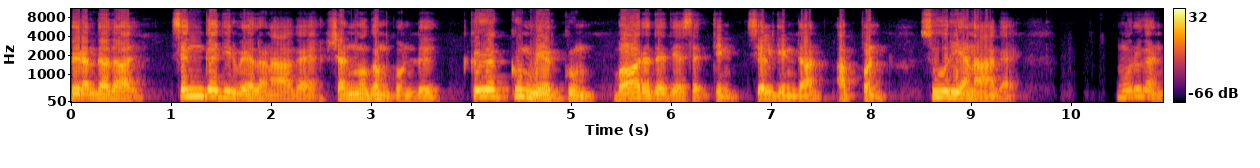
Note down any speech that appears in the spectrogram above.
பிறந்ததால் செங்கதிர்வேலனாக சண்முகம் கொண்டு கிழக்கும் மேற்கும் பாரத தேசத்தின் செல்கின்றான் அப்பன் சூரியனாக. முருகன்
